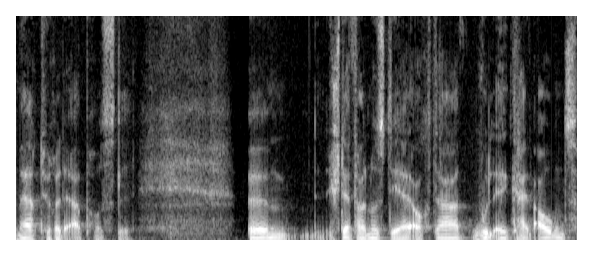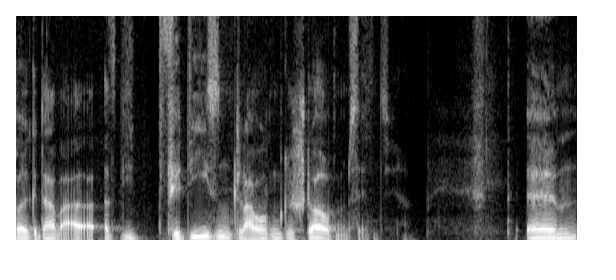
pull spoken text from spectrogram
Märtyrer der Apostel ähm, Stephanus, der auch da wohl kein Augenzeuge da war, also die für diesen Glauben gestorben sind. Ähm,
